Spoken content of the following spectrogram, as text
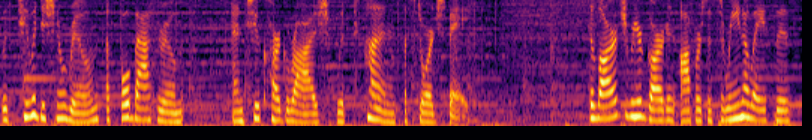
With two additional rooms, a full bathroom, and two car garage with tons of storage space. The large rear garden offers a serene oasis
